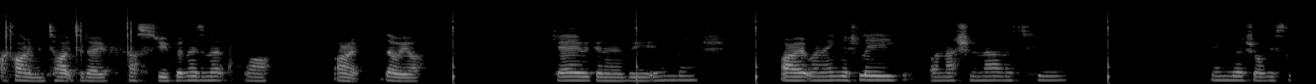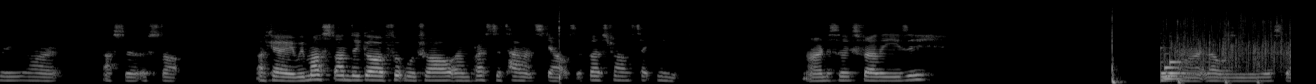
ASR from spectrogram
I can't even type today. That's stupid, isn't it? Wow. Alright, there we are. Okay, we're gonna be English. Alright, we're in English League. Our nationality. English, obviously. Alright, that's a, a start. Okay, we must undergo a football trial and press the talent scouts. The first trial's technique. Alright, this looks fairly easy. Alright, that was easy. Let's go.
